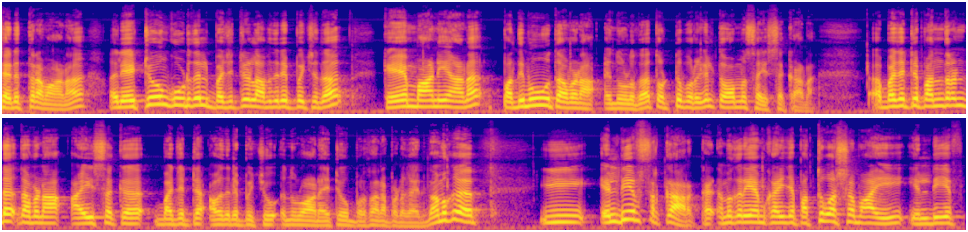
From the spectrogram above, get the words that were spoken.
ചരിത്രമാണ്. അതിൽ ഏറ്റവും കൂടുതൽ ബജറ്റുകൾ അവതരിപ്പിച്ചത് കെ എം മാണിയാണ് പതിമൂന്ന് തവണ എന്നുള്ളത് തൊട്ടുപുറകിൽ തോമസ് ഐസക്കാണ്. ബജറ്റ് പന്ത്രണ്ട് തവണ ഐസക്ക് ബജറ്റ് അവതരിപ്പിച്ചു എന്നുള്ളതാണ് ഏറ്റവും പ്രധാനപ്പെട്ട കാര്യം. നമുക്ക് ഈ എൽ ഡി എഫ് സർക്കാർ നമുക്കറിയാം കഴിഞ്ഞ പത്ത് വർഷമായി എൽ ഡി എഫ്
